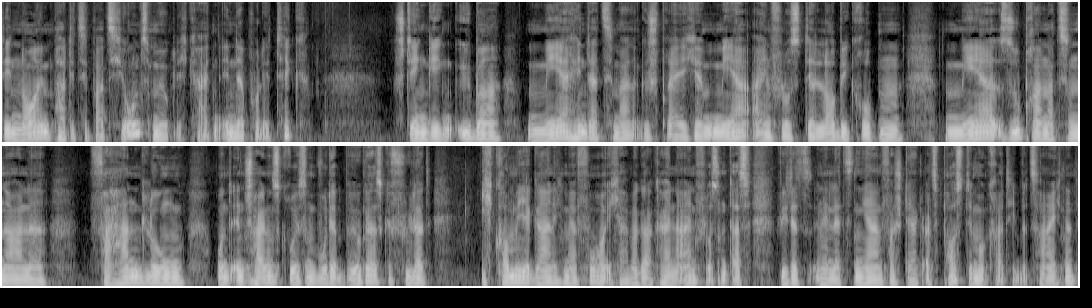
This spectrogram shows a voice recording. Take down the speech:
den neuen Partizipationsmöglichkeiten in der Politik stehen gegenüber mehr Hinterzimmergespräche, mehr Einfluss der Lobbygruppen, mehr supranationale Verhandlungen und Entscheidungsgrößen, wo der Bürger das Gefühl hat, ich komme hier gar nicht mehr vor, ich habe gar keinen Einfluss. Und das wird jetzt in den letzten Jahren verstärkt als Postdemokratie bezeichnet.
